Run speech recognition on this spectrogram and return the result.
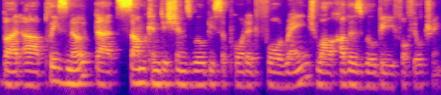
But uh, please note that some conditions will be supported for range while others will be for filtering.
